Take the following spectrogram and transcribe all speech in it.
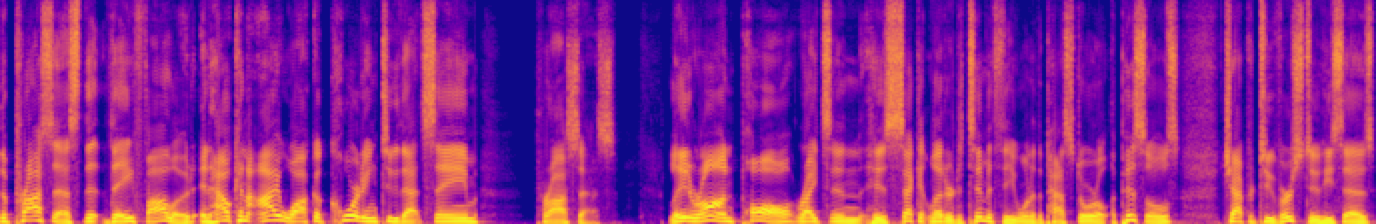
the process that they followed, and how can I walk according to that same process? Later on, Paul writes in his second letter to Timothy, one of the pastoral epistles, chapter 2, verse 2, he says,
